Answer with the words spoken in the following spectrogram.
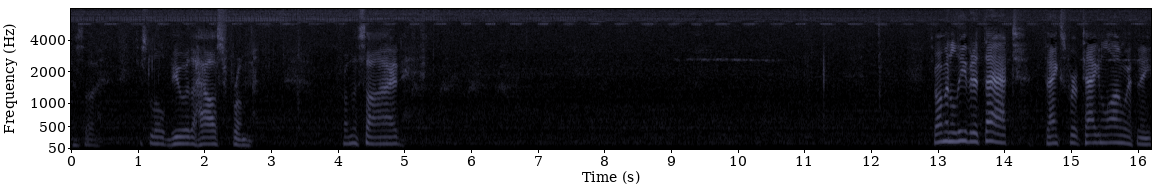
there's a, just a little view of the house from from the side. So I'm going to leave it at that. Thanks for tagging along with me.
